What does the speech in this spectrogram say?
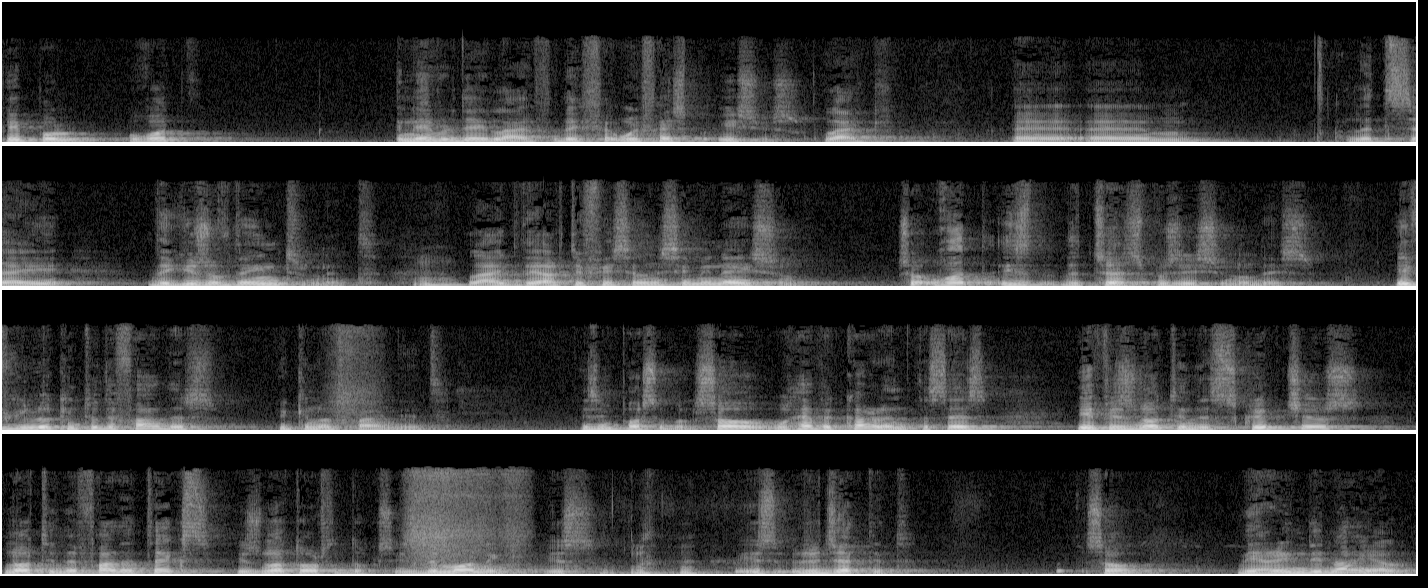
people, what in everyday life, they we face issues like, um, let's say, the use of the internet, like the artificial insemination. So, what is the church position on this? If you look into the fathers, you cannot find it. It's impossible. So, we have a current that says if it's not in the scriptures, not in the father text, it's not orthodox, it's demonic, it's, it's rejected. So, they are in denial.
